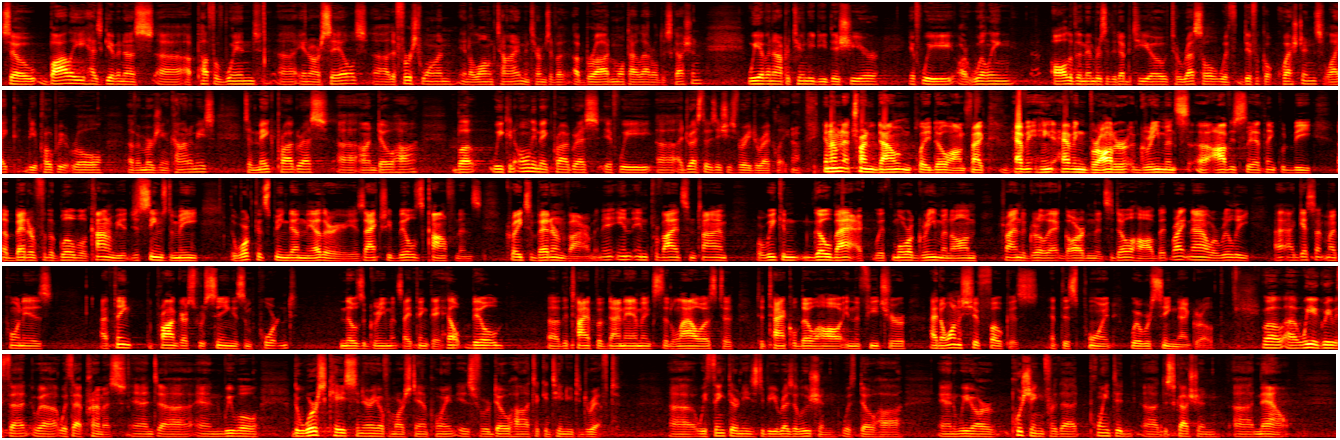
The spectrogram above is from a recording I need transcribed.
So Bali has given us uh, a puff of wind uh, in our sails, uh, the first one in a long time in terms of a, a broad multilateral discussion. We have an opportunity this year, if we are willing, all of the members of the WTO to wrestle with difficult questions like the appropriate role of emerging economies, to make progress uh, on Doha. But we can only make progress if we uh, address those issues very directly. Yeah. And I'm not trying to downplay Doha. In fact, having having broader agreements, uh, obviously, I think would be uh, better for the global economy. It just seems to me the work that's being done in the other areas actually builds confidence, creates a better environment, and, and, and provides some time where we can go back with more agreement on trying to grow that garden that's Doha. But right now, we're really, I, I guess my point is, I think the progress we're seeing is important in those agreements. I think they help build uh, the type of dynamics that allow us to, to tackle Doha in the future. I don't want to shift focus at this point where we're seeing that growth. Well, uh, we agree with that uh, with that premise, and uh, and we will. The worst case scenario from our standpoint is for Doha to continue to drift. Uh, we think there needs to be resolution with Doha, and we are pushing for that pointed uh, discussion uh, now.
